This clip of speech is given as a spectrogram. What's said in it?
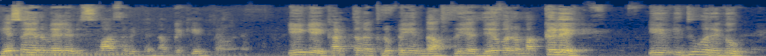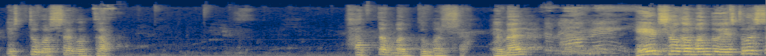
ಏಸಯ್ಯನ ಮೇಲೆ ವಿಶ್ವಾಸವಿಟ್ಟು ನಂಬಿಕೆ ಇಟ್ಟವನು. ಹೀಗೆ ಕರ್ತನ ಕೃಪೆಯಿಂದ ಪ್ರಿಯ ದೇವರ ಮಕ್ಕಳೇ ಈ ಇದುವರೆಗೂ ಎಷ್ಟು ವರ್ಷ ಗೊತ್ತ? ಹತ್ತೊಂಬತ್ತು ವರ್ಷ. ಆಮೇಲೆ ಏಡ್ಸ್ ರೋಗ ಬಂದು ಎಷ್ಟು ವರ್ಷ?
